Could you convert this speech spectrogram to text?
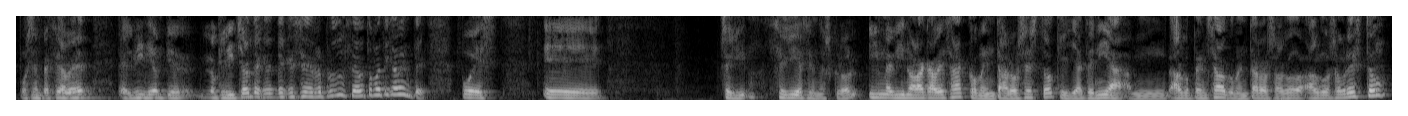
pues empecé a ver el vídeo, lo que he dicho antes, de que se reproduce automáticamente. Pues eh, seguí, haciendo scroll y me vino a la cabeza comentaros esto, que ya tenía mm, algo pensado, comentaros algo, algo sobre esto.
